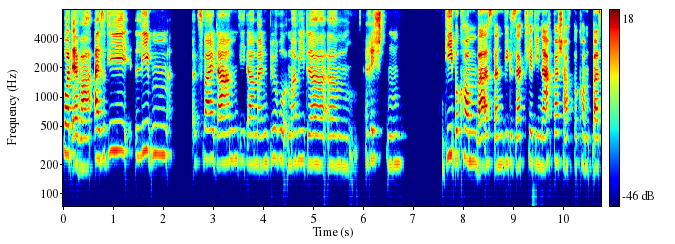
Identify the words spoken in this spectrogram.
Whatever. Also die lieben zwei Damen, die da mein Büro immer wieder ähm, richten die bekommen was, dann wie gesagt hier die Nachbarschaft bekommt was,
